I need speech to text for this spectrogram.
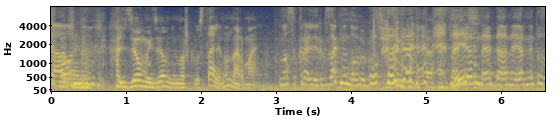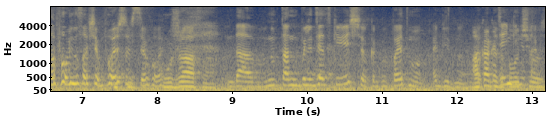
Да, он, Идем, идем, немножко устали, ну нормально. У нас украли рюкзак на Новый год. Наверное, да, наверное, это запомнилось вообще больше всего. Ужасно. Да, ну там были детские вещи, как бы поэтому обидно. А как это получилось?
